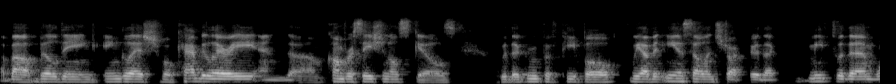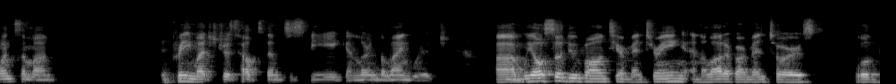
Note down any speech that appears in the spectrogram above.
about building English vocabulary and um, conversational skills with a group of people. We have an ESL instructor that meets with them once a month and pretty much just helps them to speak and learn the language. Um, we also do volunteer mentoring, and a lot of our mentors will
